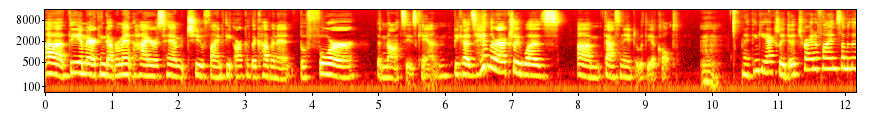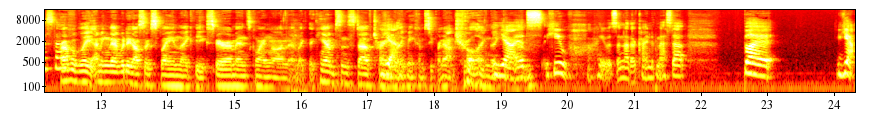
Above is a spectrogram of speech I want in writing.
Uh, the American government hires him to find the Ark of the Covenant before the Nazis can, because Hitler actually was um, fascinated with the occult. Mhm. And I think he actually did try to find some of this stuff. Probably. I mean, that would also explain like the experiments going on at like the camps and stuff, trying Yeah. to like make them supernatural and like yeah, um, it's he he was another kind of messed up. But yeah.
